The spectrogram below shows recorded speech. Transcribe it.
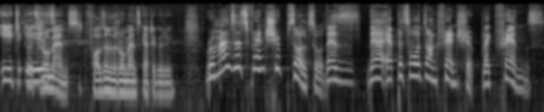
It So is it's romance. It falls under the romance category. romance has friendships also. There's there are episodes on friendship, like friends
